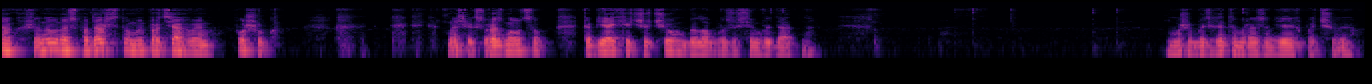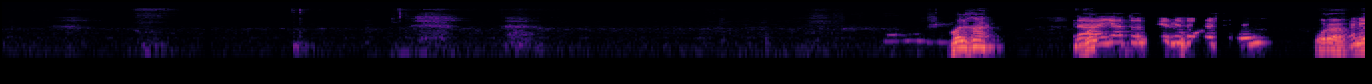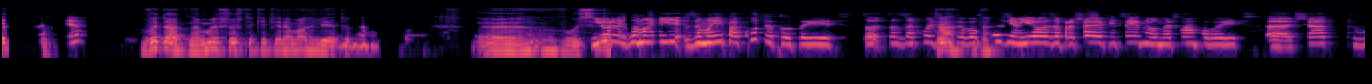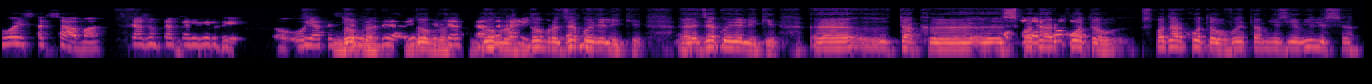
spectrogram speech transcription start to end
Так, шановне господарство, мы працягваем пошук наших суразмоўцаў. Каб я іх яшчэ чуў, было б зусім выдатна. Можа быць, гэтым разам я іх пачую. Ольга? Да, Оль... я тут вельмі добра чую. Ура! Вы мяне Вы- чуеце? Выдатна, мы все ж таки перамаглі тут. Э, вось. Юрий, за мои, за мои покуты тут и то, то заходим, Да, то да. выходим. Я вас запрашаю официально в наш ламповый э, чат Voice таксама. Скажем так, Оливерды. У якости Добра, Оливерды, в добра, якости отца. добра, Закаліць. добра, дзякуй вялікі. Э, Дзякуй вялікі. Э, Так, э, спадар Котаў? Котаў, спадар Котаў, вы там не з'явіліся?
